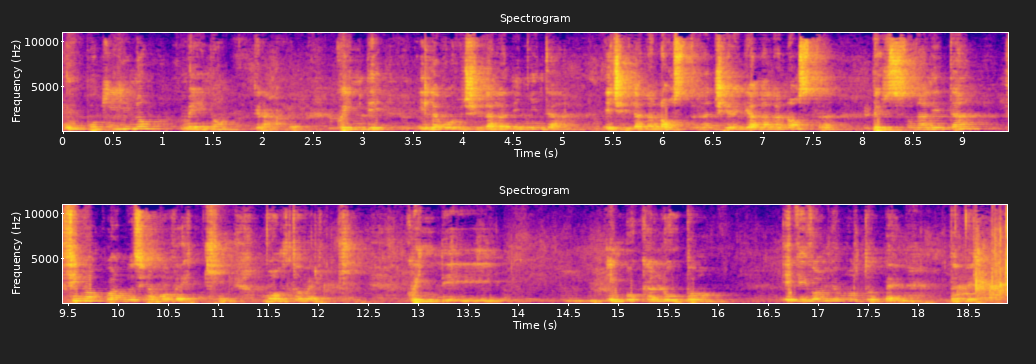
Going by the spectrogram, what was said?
un pochino meno grave. Quindi il lavoro ci dà la dignità e ci, nostra, ci regala la nostra personalità fino a quando siamo vecchi, molto vecchi. Quindi in bocca al lupo e vi voglio molto bene, davvero.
